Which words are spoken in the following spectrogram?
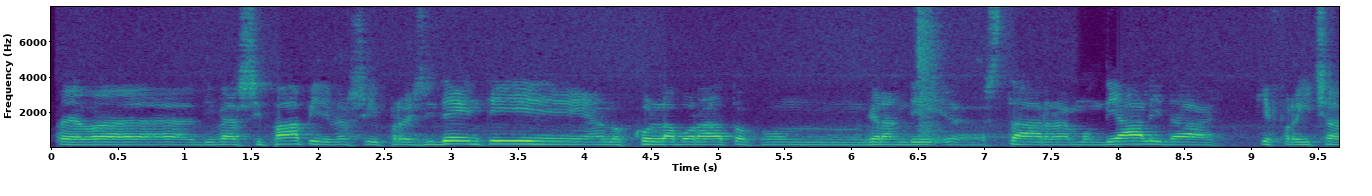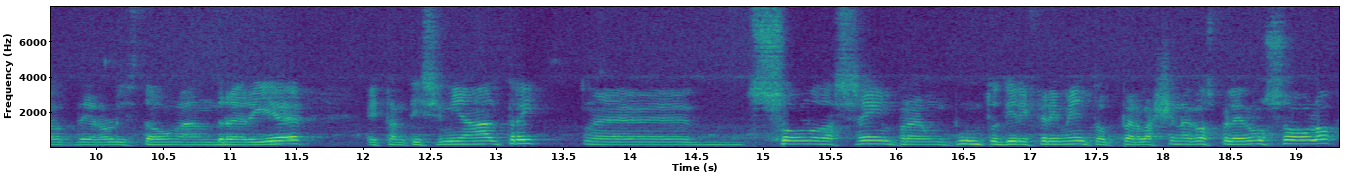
per eh, diversi papi, diversi presidenti, hanno collaborato con grandi eh, star mondiali da Keith Richard dei Rolling Stone André Rie e tantissimi altri eh, sono da sempre un punto di riferimento per la scena gospel e non solo.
